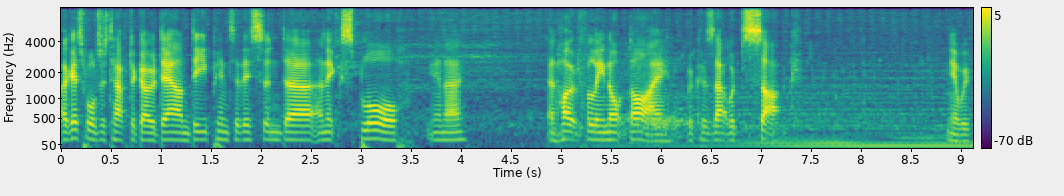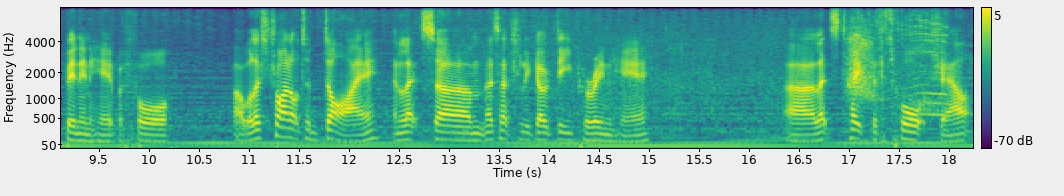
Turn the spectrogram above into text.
I guess we'll just have to go down deep into this and uh, and explore, you know, and hopefully not die because that would suck. Yeah, we've been in here before. Oh, well, let's try not to die, and let's um, let's actually go deeper in here. Uh, let's take the torch out.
